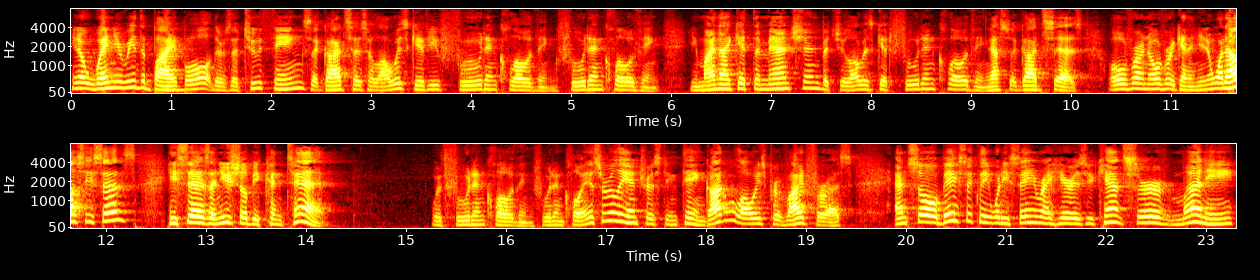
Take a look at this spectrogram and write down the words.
You know, when you read the Bible, there's the two things that God says He'll always give you food and clothing. Food and clothing. You might not get the mansion, but you'll always get food and clothing. That's what God says over and over again. And you know what else He says? He says, and you shall be content with food and clothing. Food and clothing. It's a really interesting thing. God will always provide for us. And so basically, what he's saying right here is you can't serve money,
